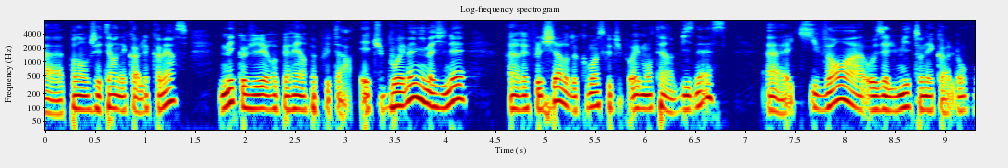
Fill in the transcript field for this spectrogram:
euh, pendant que j'étais en école de commerce, mais que j'ai repéré un peu plus tard. Et tu pourrais même imaginer réfléchir de comment est-ce que tu pourrais monter un business qui vend aux alumni de ton école. Donc,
